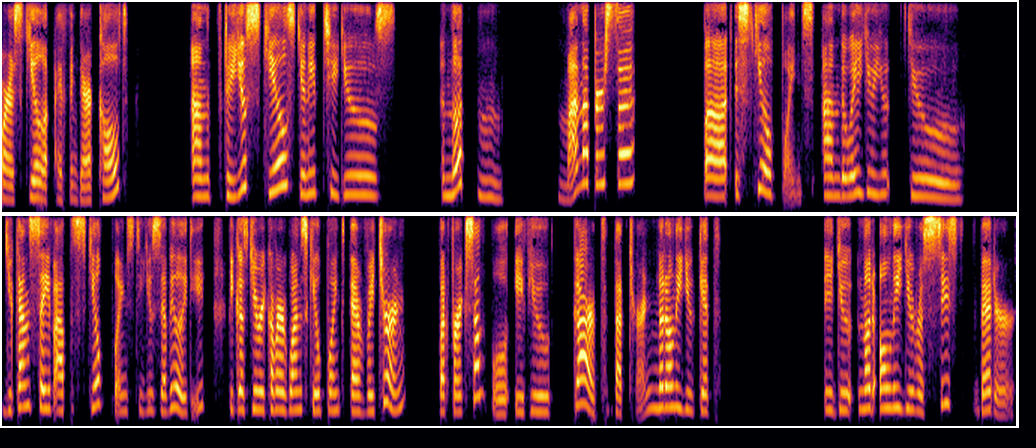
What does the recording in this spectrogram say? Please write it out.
or a skill, I think they're called. And to use skills, you need to use not mana per se, but skill points. And the way you you you you can save up skill points to use the ability because you recover one skill point every turn. But for example, if you guard that turn, not only you get you not only you resist better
